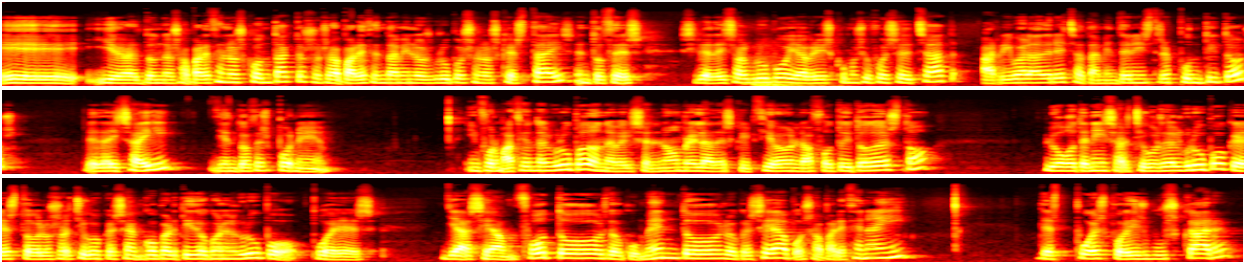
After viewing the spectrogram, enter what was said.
Eh, y donde os aparecen los contactos, os aparecen también los grupos en los que estáis. Entonces, si le dais al grupo y abréis como si fuese el chat, arriba a la derecha también tenéis tres puntitos, le dais ahí y entonces pone información del grupo donde veis el nombre, la descripción, la foto y todo esto. Luego tenéis archivos del grupo, que es todos los archivos que se han compartido con el grupo, pues ya sean fotos, documentos, lo que sea, pues aparecen ahí. Después podéis buscar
